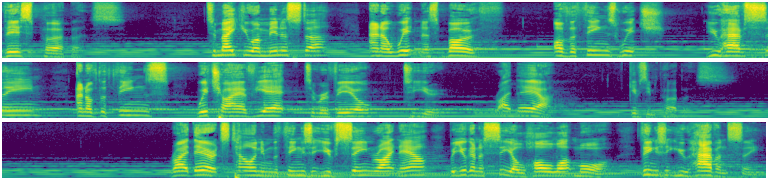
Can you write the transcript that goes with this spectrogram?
this purpose to make you a minister and a witness both of the things which you have seen and of the things which I have yet to reveal to you. Right there gives him purpose. Right there, it's telling him the things that you've seen right now, but you're going to see a whole lot more. Things that you haven't seen.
